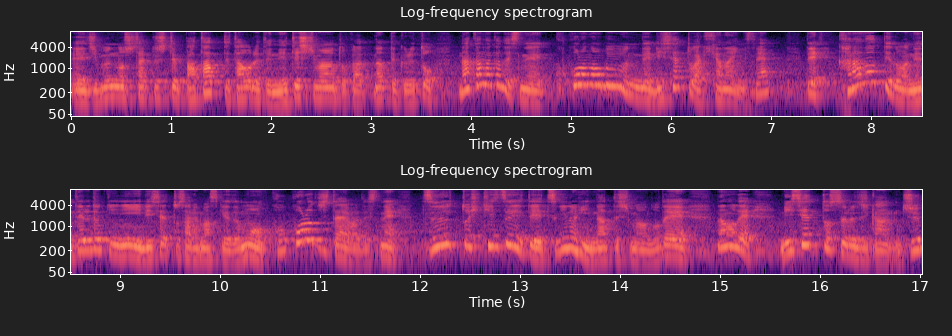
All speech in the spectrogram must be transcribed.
え、自分の支度してバタって倒れて寝てしまうとかなってくるとなかなかですね心の部分でリセットが効かないんですね。で体っていうのは寝てる時にリセットされますけれども心自体はですねずっと引き継いで次の日になってしまうのでなのでリセットする時間10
